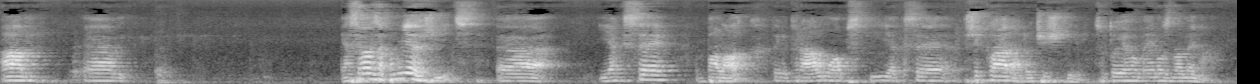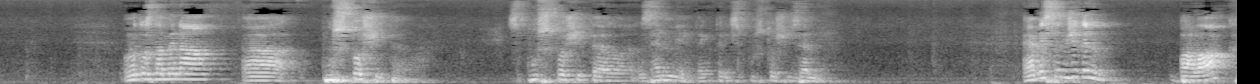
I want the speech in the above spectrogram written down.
A eh, já jsem vám zapomněl říct, eh, jak se Balak, ten král Moabský, jak se překládá do češtiny, co to jeho jméno znamená. Ono to znamená pustošitel. Spustošitel země, ten, který spustoší zemi. A já myslím, že ten Balak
